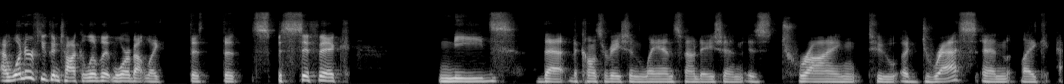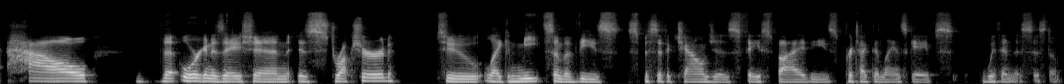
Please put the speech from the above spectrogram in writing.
I wonder if you can talk a little bit more about like the, the specific needs that the Conservation Lands Foundation is trying to address and like how the organization is structured to like meet some of these specific challenges faced by these protected landscapes within this system?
